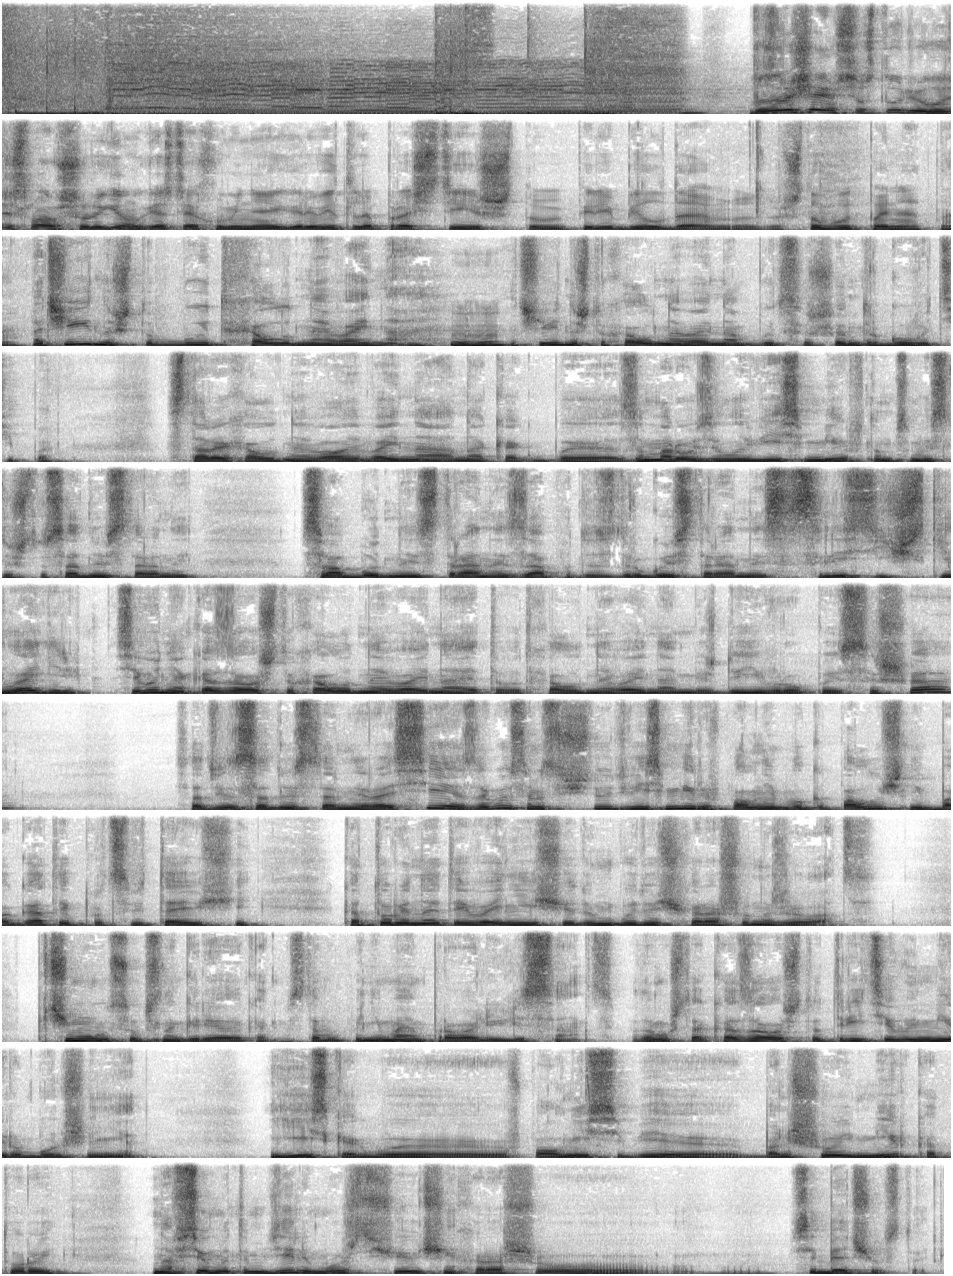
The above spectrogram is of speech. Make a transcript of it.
Возвращаемся в студию. Владислав Шурыгин в гостях у меня Игорь Виттеля. Прости, что перебил, да. Что будет понятно? Очевидно, что будет холодная война. Угу. Очевидно, что холодная война будет совершенно другого типа. Старая холодная война, она как бы заморозила весь мир, в том смысле, что, с одной стороны, свободные страны Запада, с другой стороны социалистический лагерь. Сегодня оказалось, что холодная война – это вот холодная война между Европой и США, соответственно, с одной стороны Россия, а с другой стороны существует весь мир и вполне благополучный, богатый, процветающий, который на этой войне еще, я думаю, будет очень хорошо наживаться. Почему, собственно говоря, как мы с тобой понимаем, провалились санкции? Потому что оказалось, что третьего мира больше нет. Есть как бы вполне себе большой мир, который на всем этом деле может еще и очень хорошо себя чувствовать.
